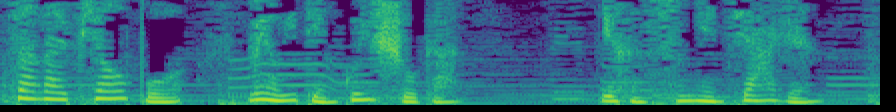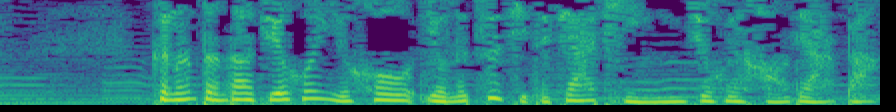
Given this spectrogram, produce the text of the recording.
在外漂泊。没有一点归属感，也很思念家人。可能等到结婚以后，有了自己的家庭，就会好点儿吧。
